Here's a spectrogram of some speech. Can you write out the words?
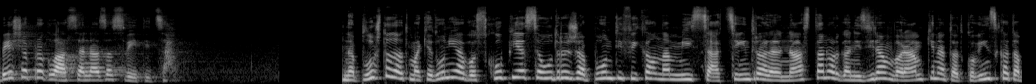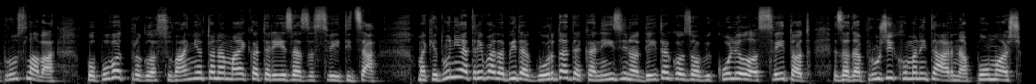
беше прогласена за светица. На плоштадот Македонија во Скопје се одржа понтификална миса, централен настан организиран во рамки на татковинската прослава по повод прогласувањето на мајка Тереза за светица. Македонија треба да биде горда дека нејзино дете го заобиколило светот за да пружи хуманитарна помош,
